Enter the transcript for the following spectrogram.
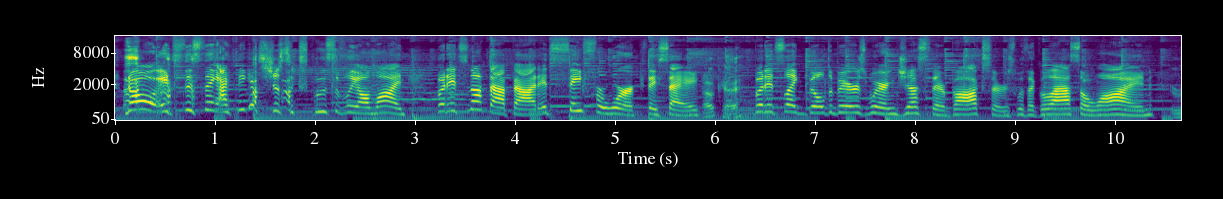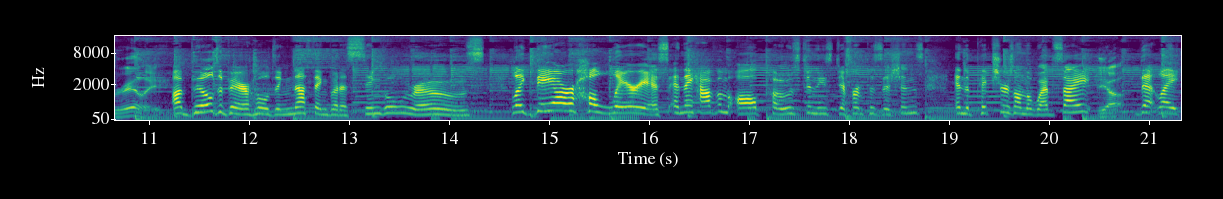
no, it's this thing. I think it's just exclusively online, but it's not that bad. It's safe for work, they say. Okay. But it's like Build-A-Bears wearing just their boxers with a glass of wine. Really? A Build-A-Bear holding nothing but a single rose. Like they are hilarious, and they have them all posed in these different positions in the pictures on the website Yeah. that like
